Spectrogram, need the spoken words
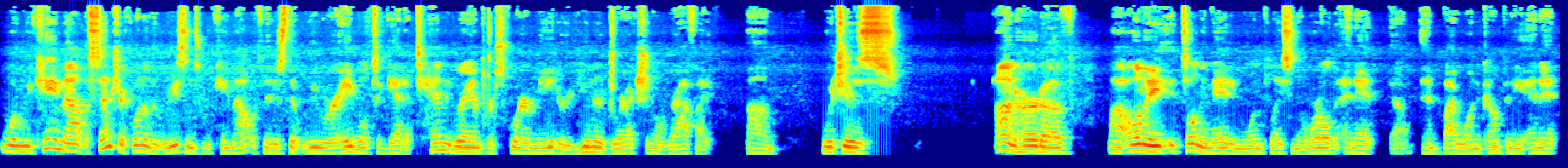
when we came out with Centric, one of the reasons we came out with it is that we were able to get a 10 gram per square meter unidirectional graphite, um, which is unheard of. Uh, only it's only made in one place in the world, and it uh, and by one company, and it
